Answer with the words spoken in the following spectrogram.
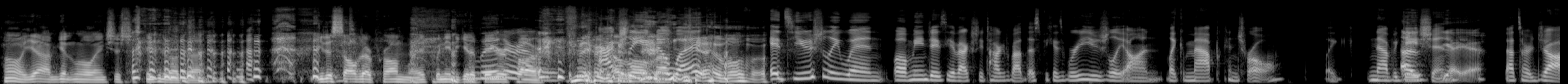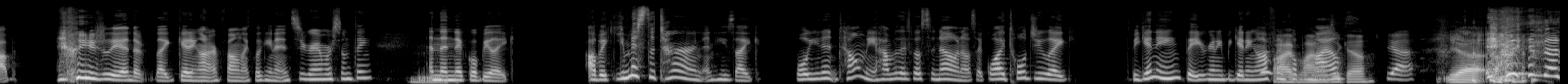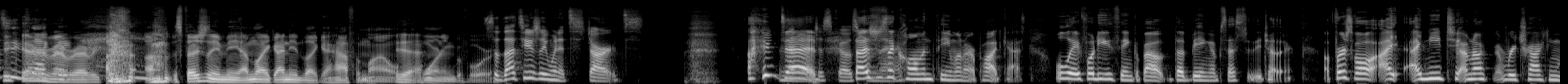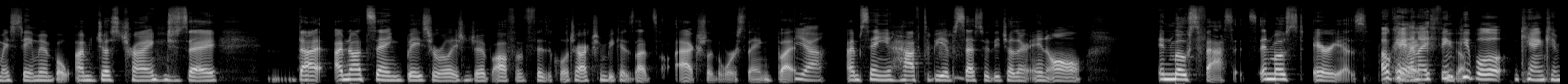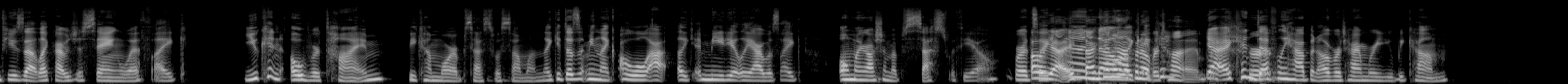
Oh yeah, I'm getting a little anxious just thinking about that. you just solved our problem, Leif. We need to get a bigger car. Literally. There we go. Actually, you know Volvo. what? Yeah, Volvo. It's usually when, well, me and Jaci have actually talked about this because we're usually on like map control, like oh, As- navigation. yeah, yeah. That's our job. we usually end up like getting on our phone, like looking at Instagram or something. And then Nick will be like, I'll be like, you missed the turn. And he's like, well, you didn't tell me. How was I supposed to know? And I was like, well, I told you like the beginning that you're going to be getting off in a Five couple miles, miles. ago. Yeah. yeah. That's you exactly. can't remember everything. um, especially me. I'm like, I need like a half a mile Yeah. warning before. So that's usually when it starts. I'm and then it dead. just That's just a common theme on our podcast. Well, Leif, what do you think about the being obsessed with each other? Uh, First of all, I, I need to, I'm not retracting my statement, but I'm just trying to say that I'm not saying base your relationship off of physical attraction because that's actually the worst thing. But Yeah. I'm saying you have to be obsessed with each other in all, in most facets, in most areas. Okay, and I think people can confuse that, like I was just saying, with like you can over time become more obsessed with someone. Like it doesn't mean like oh, well, I, like immediately I was like, oh my gosh, I'm obsessed with you. Where it's Oh like, yeah, it- eh, that no, can happen it over can- time. Yeah, it can sure. definitely happen over time where you become.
